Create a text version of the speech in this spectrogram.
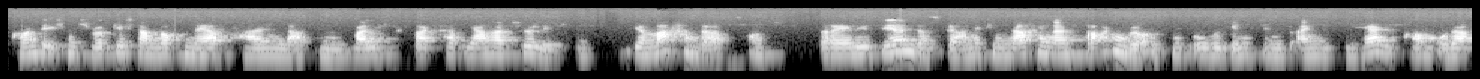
konnte ich mich wirklich dann noch mehr fallen lassen, weil ich gesagt habe, ja natürlich, wir machen das und realisieren das gar nicht. Im Nachhinein fragen wir uns nicht, oh, wie bin ich denn jetzt eigentlich hierher gekommen oder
